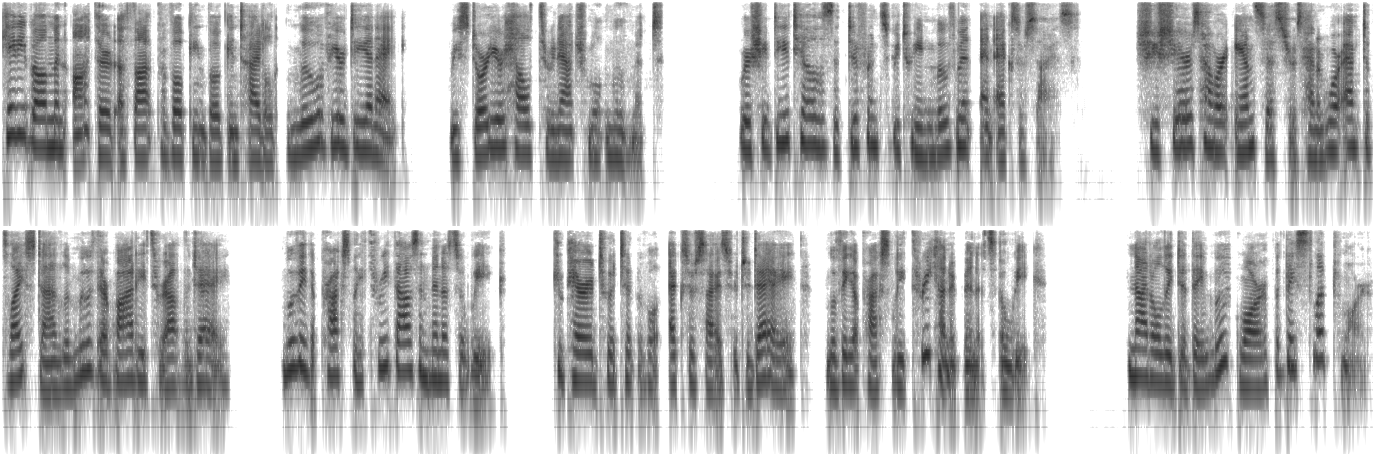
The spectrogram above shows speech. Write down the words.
Katy Bowman authored a thought provoking book entitled Move Your DNA Restore Your Health Through Natural Movement, where she details the difference between movement and exercise. She shares how our ancestors had a more active lifestyle and moved their body throughout the day, moving approximately 3,000 minutes a week, compared to a typical exerciser today, moving approximately 300 minutes a week. Not only did they move more, but they slept more.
